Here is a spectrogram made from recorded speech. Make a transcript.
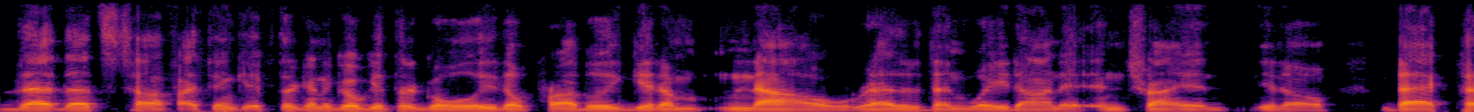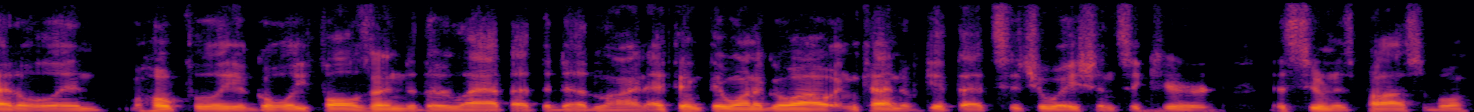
that that's tough. I think if they're going to go get their goalie, they'll probably get them now rather than wait on it and try and you know backpedal and hopefully a goalie falls into their lap at the deadline. I think they want to go out and kind of get that situation secured as soon as possible.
